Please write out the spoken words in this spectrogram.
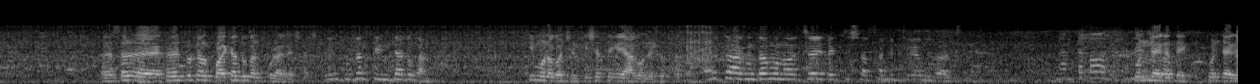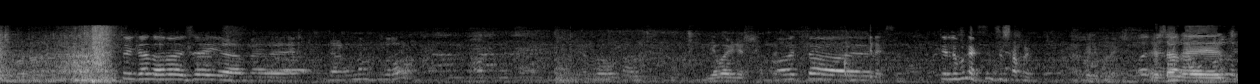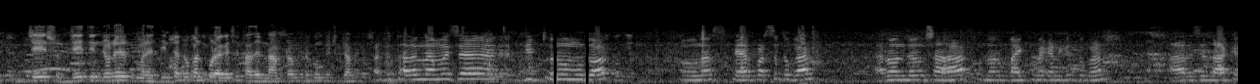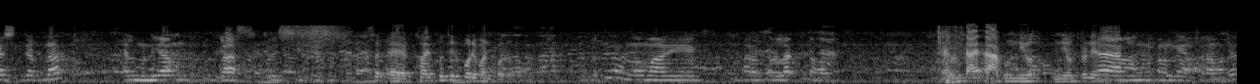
স্যার এখানে টোটাল কয়টা দোকান পুরা গেছে টোটাল তিনটা দোকান। কি মনে করছেন কিসের থেকে আগুনের সূত্রপাত আমি তো আগুনটা মনে হচ্ছে ইলেকট্রিক শর্ট সার্কিট থেকে বোঝা যাচ্ছে। কোন জায়গাতে কোন জায়গায় এটা ধরো হয়েছে নাম কি বলো এক্সচেঞ্জের সাথে আহ, স্যার আহ, যে যে তিনজনের মানে তিনটা দোকান পুরা গেছে তাদের নামটা এরকম কিছু জানা আচ্ছা তাদের নাম হচ্ছে দীপ্ত মমুদর ওনার স্পেয়ার পার্টসের দোকান আর রঞ্জন সাহা ওনার বাইক মেকানিকের দোকান আর হচ্ছে রাকেশ দেবনাথ অ্যালুমিনিয়াম গ্লাস ক্ষয়ক্ষতির পরিমাণ কত? আনুমানিক বারো তেরো লাখ টাকা হবে। এখন আগুন নিয়ন- নিয়ন্ত্রণে হ্যাঁ আগুন মোটামুটি নিয়ন্ত্রণ আমাদের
